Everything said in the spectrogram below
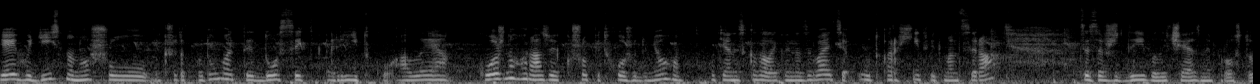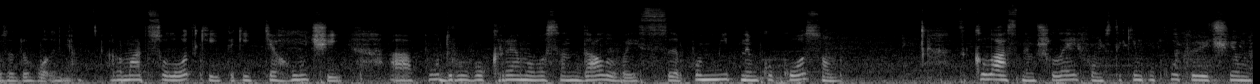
Я його дійсно ношу, якщо так подумати, досить рідко, але кожного разу, якщо підходжу до нього, от я не сказала, як він називається, Ут Архіт від Мансера. Це завжди величезне просто задоволення. Аромат солодкий, такий тягучий, пудрово-кремово-сандаловий з помітним кокосом, з класним шлейфом, з таким укутуючим ам,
